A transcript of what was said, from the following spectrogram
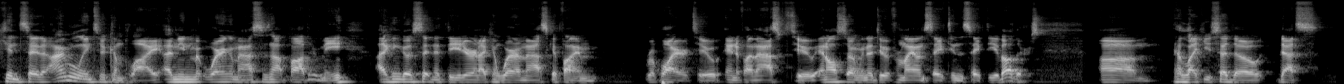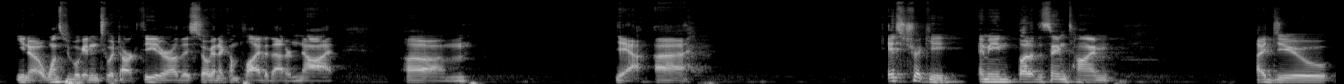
can say that I'm willing to comply. I mean, wearing a mask does not bother me. I can go sit in a theater and I can wear a mask if I'm required to, and if I'm asked to, and also I'm going to do it for my own safety and the safety of others. Um, and like you said, though, that's you know, once people get into a dark theater, are they still going to comply to that or not? Um, yeah. Uh, it's tricky. I mean, but at the same time, I do,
